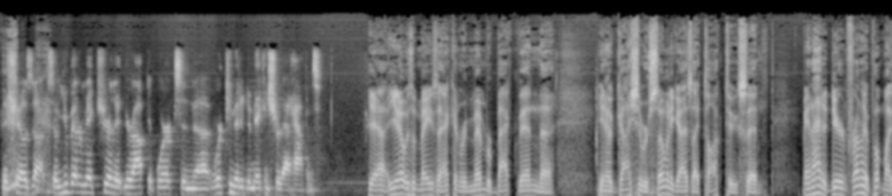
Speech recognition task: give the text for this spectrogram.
that shows up, so you better make sure that your optic works, and uh, we're committed to making sure that happens. Yeah, you know, it was amazing. I can remember back then. Uh, you know, gosh, there were so many guys I talked to said Man, I had a deer in front of me, put my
